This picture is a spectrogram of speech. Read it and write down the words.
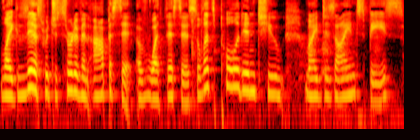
like this, which is sort of an opposite of what this is. So let's pull it into my design space.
